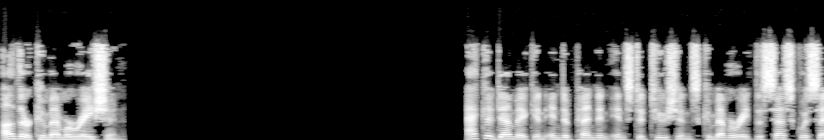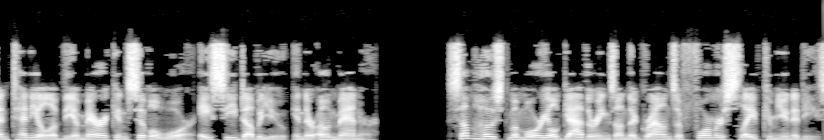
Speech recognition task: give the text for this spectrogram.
Other commemoration Academic and independent institutions commemorate the sesquicentennial of the American Civil War in their own manner. Some host memorial gatherings on the grounds of former slave communities,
